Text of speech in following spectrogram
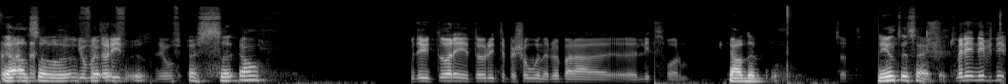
Ja, alltså... Jo, men då är det ju- så, ja, Men det är då, är det, då är det inte personer, då är det bara eh, livsform. ja det. Det är ju inte säkert. Men ni, ni, ni,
